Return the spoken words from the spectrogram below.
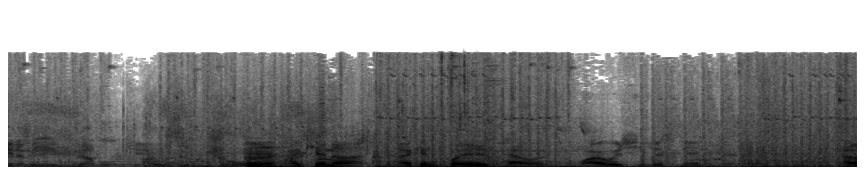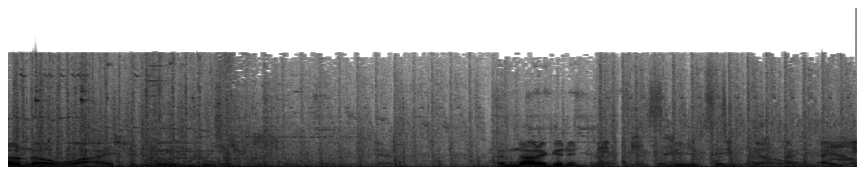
Enemy double kill. Mm, I cannot. I can play as Talon. Why was she just standing there? I don't know why. I should wait until the reversal again. I'm not a good Androx. Let me just say that. I, I, I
